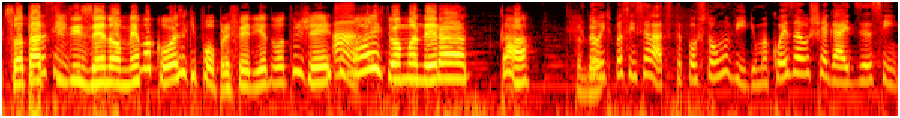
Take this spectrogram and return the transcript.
Só tá Tipo te assim- dizendo a mesma coisa que, pô, preferia do outro jeito, Ah. mas de uma maneira. tá. Entendeu? Não, e tipo assim, sei lá, você postou um vídeo. Uma coisa é eu chegar e dizer assim:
